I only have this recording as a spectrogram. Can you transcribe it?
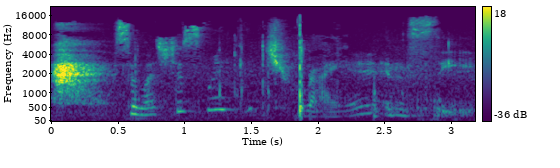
So let's just like try it and see.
